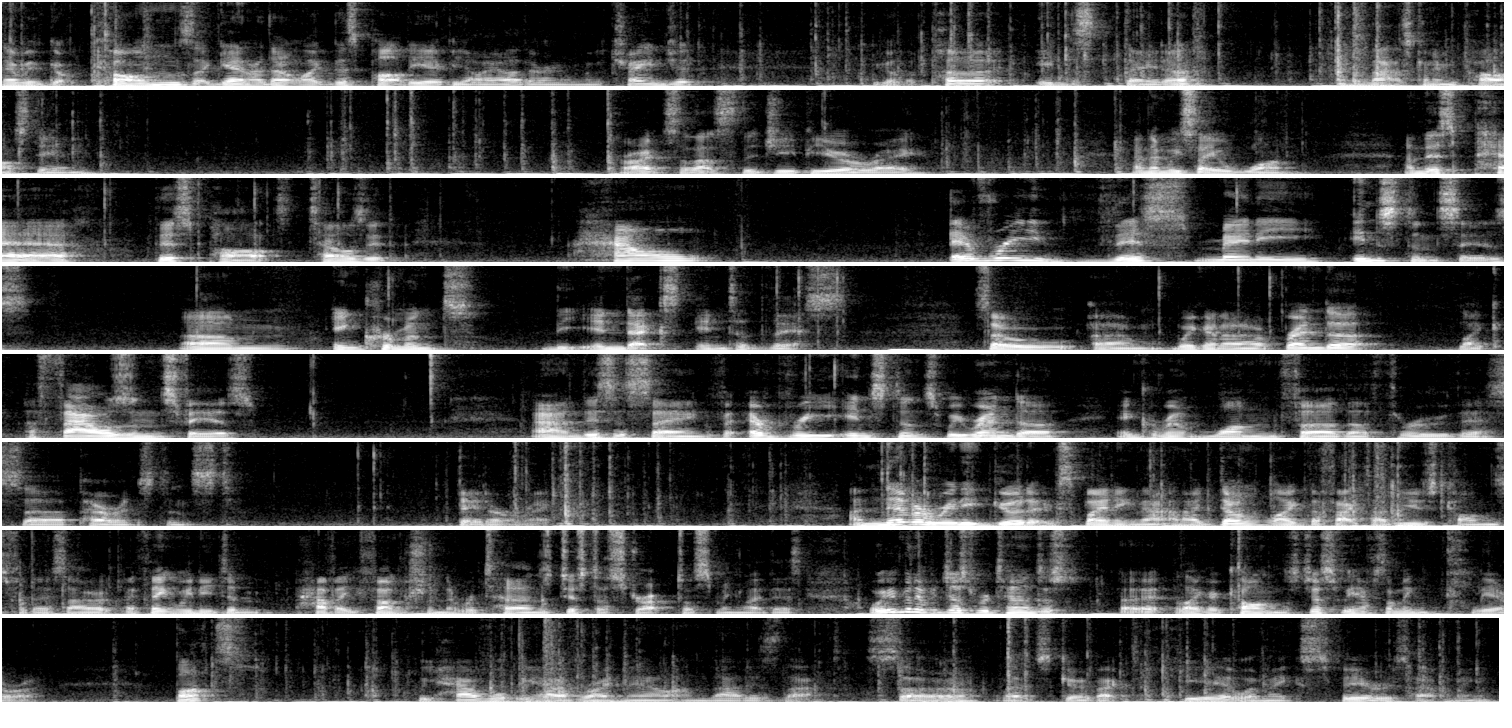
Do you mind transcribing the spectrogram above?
then we've got cons. Again, I don't like this part of the API either, and I'm going to change it. We've got the per inst data, and that's going to be passed in. Right, so that's the GPU array. And then we say 1. And this pair, this part, tells it how every this many instances um, increment the index into this. So um, we're going to render like a thousand spheres And this is saying for every instance we render, increment one further through this uh, per instance data array. I'm never really good at explaining that, and I don't like the fact I've used cons for this. I, I think we need to have a function that returns just a struct or something like this. Or even if it just returns a, uh, like a cons, just so we have something clearer. But we have what we have right now, and that is that. So let's go back to here where make sphere is happening.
